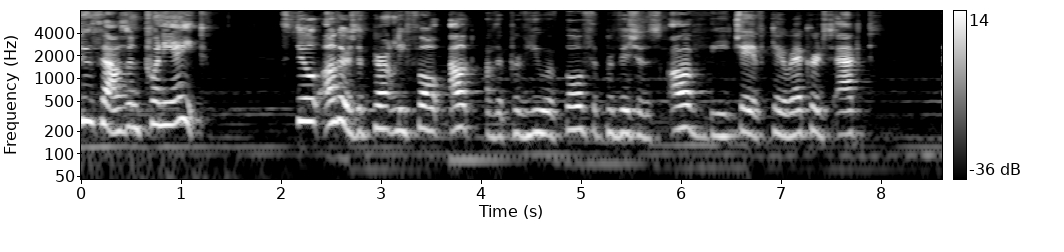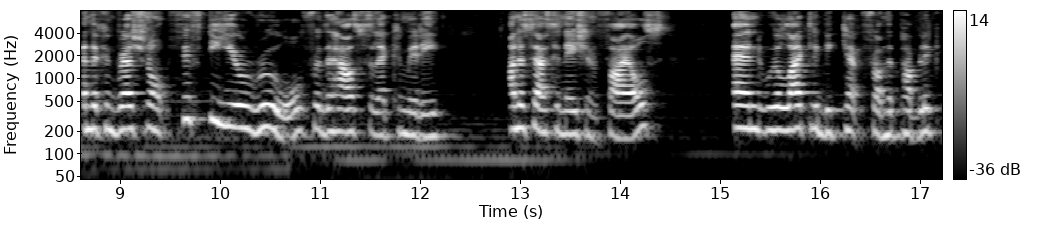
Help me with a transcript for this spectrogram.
2028. Still, others apparently fall out of the purview of both the provisions of the JFK Records Act and the congressional 50 year rule for the House Select Committee on Assassination Files, and will likely be kept from the public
